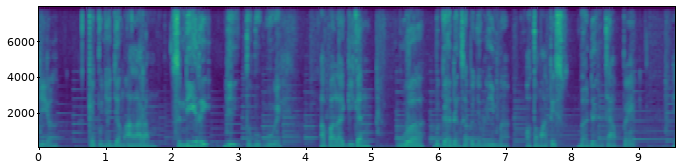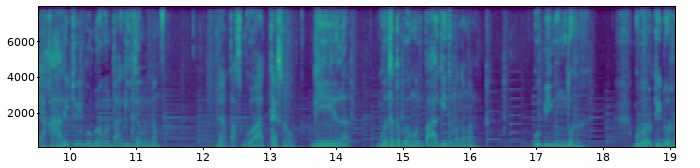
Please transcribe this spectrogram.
gila. Kayak punya jam alarm sendiri di tubuh gue. Apalagi kan gue begadang sampai jam 5 otomatis badan capek. Ya kali cuy gue bangun pagi jam 6 dan pas gue tes dong gila gue tetap bangun pagi teman-teman. Gue bingung tuh. Gue baru tidur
